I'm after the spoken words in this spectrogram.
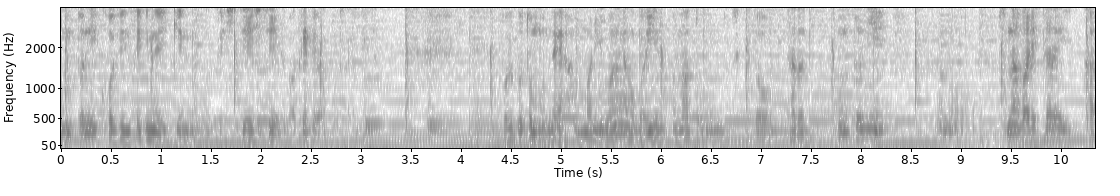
本当に個人的な意見なので否定しているわけではございません。こういうこともねあんまり言わない方がいいのかなと思うんですけどただ本当にあのつながりたい方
